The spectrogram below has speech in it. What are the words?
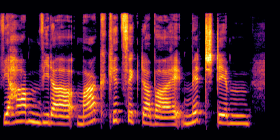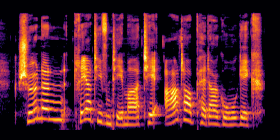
Wir haben wieder Marc Kitzig dabei mit dem schönen kreativen Thema Theaterpädagogik.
